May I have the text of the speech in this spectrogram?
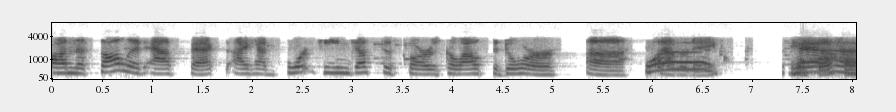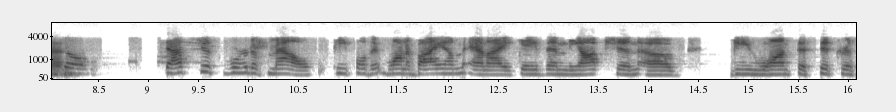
On the solid aspect, I had 14 justice bars go out the door uh, What? Saturday. Yeah. So that's just word of mouth. People that want to buy them, and I gave them the option of, do you want the Citrus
